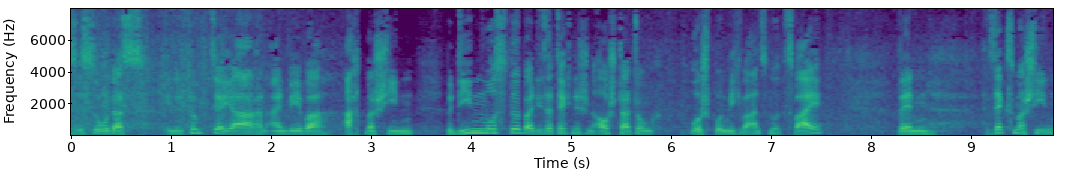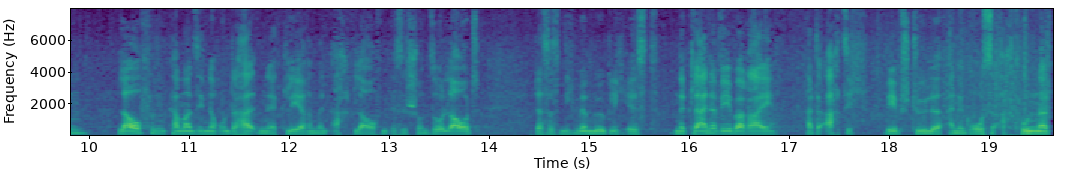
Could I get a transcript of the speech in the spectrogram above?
Es ist so, dass in den 50er Jahren ein Weber acht Maschinen bedienen musste bei dieser technischen Ausstattung Ursprünglich waren es nur zwei. Wenn sechs Maschinen laufen, kann man sich noch unterhalten und erklären. Wenn acht laufen, ist es schon so laut, dass es nicht mehr möglich ist. Eine kleine Weberei hatte 80 Webstühle, eine große 800.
